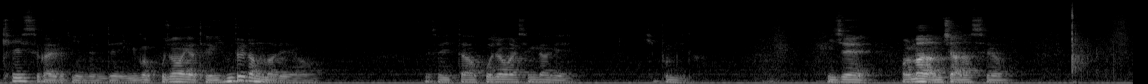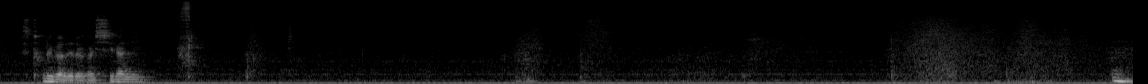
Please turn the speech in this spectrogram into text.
케이스가 이렇게 있는데 이걸 고정하기가 되게 힘들단 말이에요. 그래서 이따가 고정할 생각에 기쁩니다. 이제 얼마 남지 않았어요. 스토리가 내려갈 시간이. 음,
